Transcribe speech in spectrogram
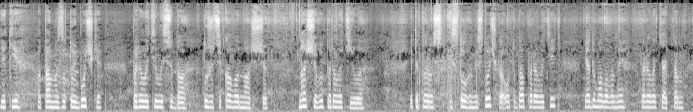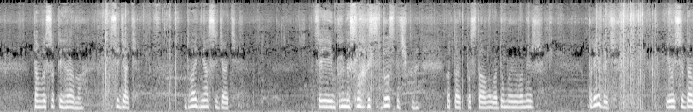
Які отам із той бочки перелетіли сюди. Дуже цікаво, нащо. Нащо ви перелетіли? І тепер ось із того місточка отуди перелетіть. Я думала, вони перелетять. Там, там висоти грама. Сидять. Два дня сидять. Це я їм принесла ось досточку. Отак поставила. Думаю, вони ж прийдуть. І ось сюди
